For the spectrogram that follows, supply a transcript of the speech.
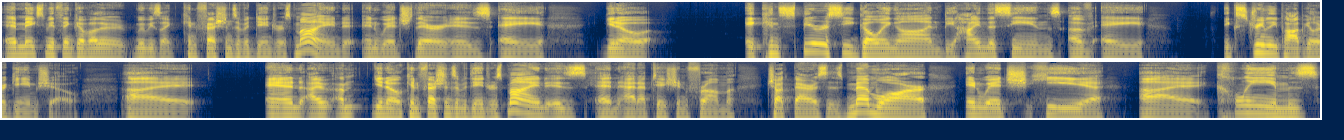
it makes me think of other movies like Confessions of a Dangerous Mind, in which there is a, you know, a conspiracy going on behind the scenes of a extremely popular game show. Uh, and I, I'm, you know, Confessions of a Dangerous Mind is an adaptation from Chuck Barris's memoir, in which he uh, claims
